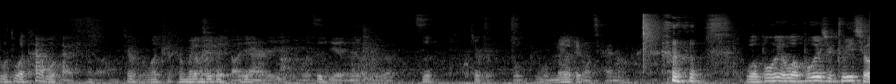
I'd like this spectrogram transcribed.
我我太不排斥了，就是我只是没有这个条件而已，我自己也没有这个资，就是我我没有这种才能，我不会我不会去追求，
